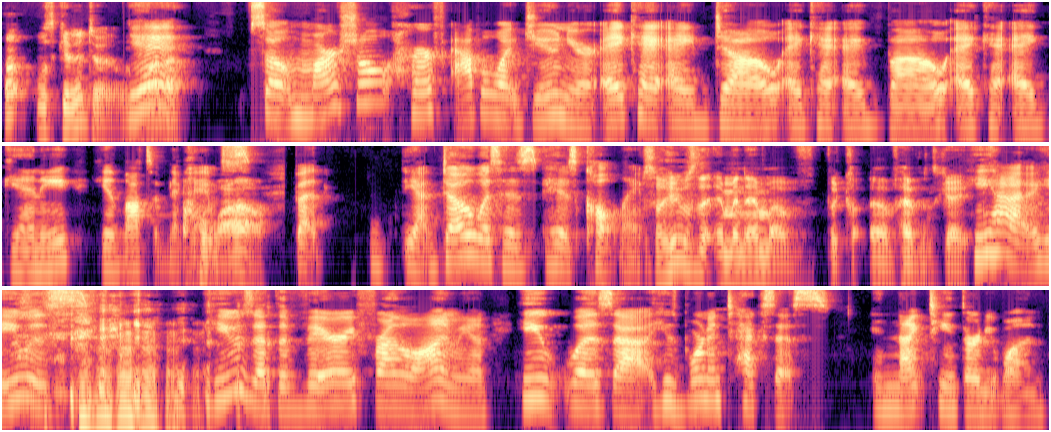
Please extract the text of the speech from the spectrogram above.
Well, let's get into it. Let's find Yeah. Out. So Marshall Herff Applewhite Jr., aka Do, aka Bo, aka Guinea. He had lots of Oh, nicknames. wow. But yeah, Do was his his cult name. So he was the Eminem of the of Heaven's Gate. He had he was he was at the very front of the line, man. He was uh, he was born in Texas in 1931,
